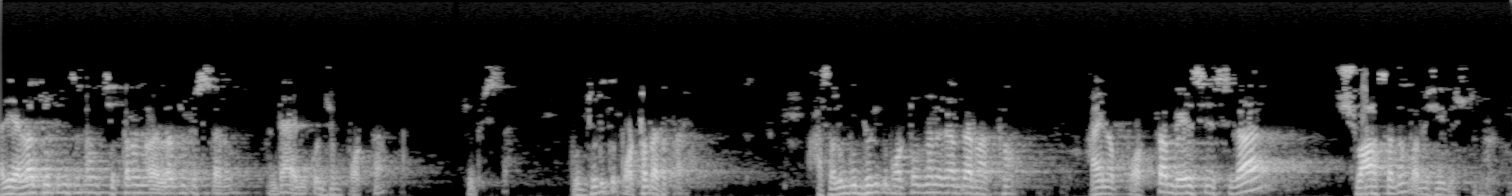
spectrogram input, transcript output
అది ఎలా చూపించడం చిత్రంలో ఎలా చూపిస్తారు? అంటే అది కొంచెం పొట్ట చూపిస్తారు. బుద్ధుడికి పొట్ట పెడతారు. అసలు బుద్ధుడికి పొట్ట ఉందని కాదు దాని అర్థం. ఆయన పొట్ట బేసిస్గా శ్వాసను పరిశీలిస్తున్నాడు.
